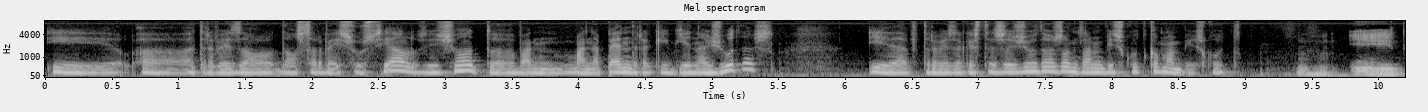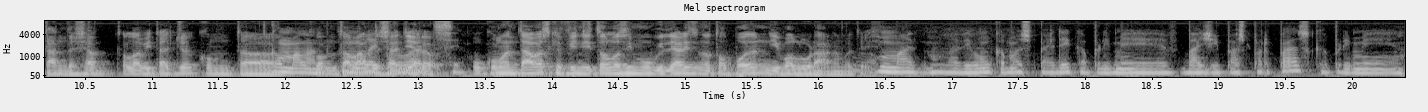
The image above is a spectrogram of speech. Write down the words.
i eh, a través del, dels serveis socials i això te- van, van aprendre que hi havia ajudes i a través d'aquestes ajudes doncs, han viscut com han viscut. Uh -huh. I t'han deixat l'habitatge com te, l'han- deixat i ara trobat, sí. ho comentaves que fins i tot les immobiliàries no te'l poden ni valorar ara mateix. Me, me diuen que m'esperi, que primer vagi pas per pas, que primer,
